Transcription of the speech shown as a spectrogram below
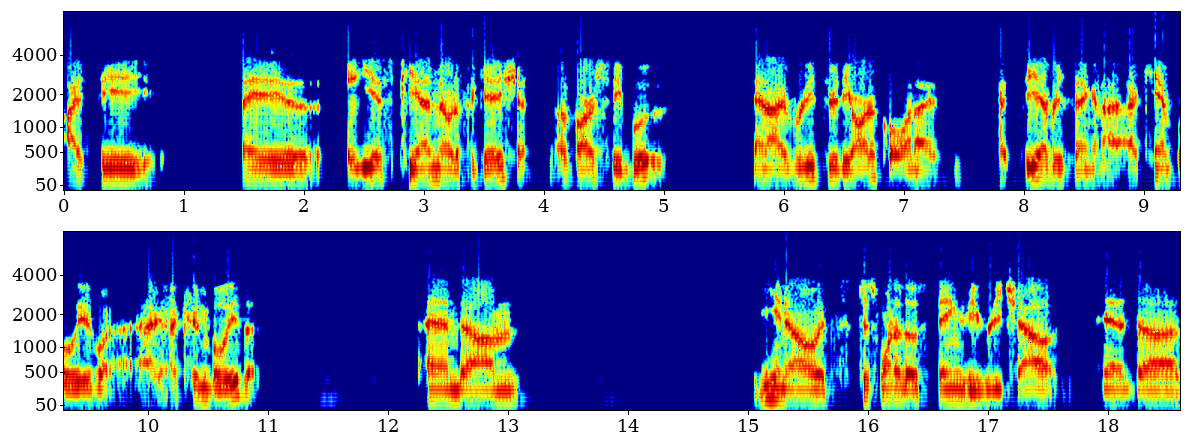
I see a ESPN notification of Varsity Blues, and I read through the article and I I see everything, and I, I can't believe what I, I couldn't believe it. And um, you know, it's just one of those things. You reach out and uh,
